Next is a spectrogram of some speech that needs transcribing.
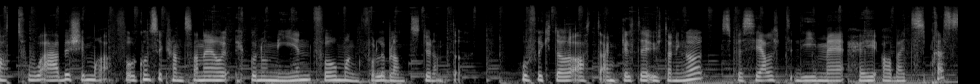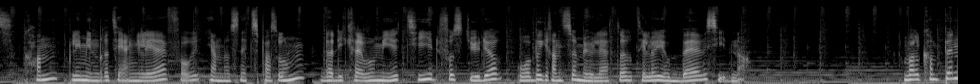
at hun er bekymra for konsekvensene og økonomien for mangfoldet blant studenter. Hun frykter at enkelte utdanninger, spesielt de med høy arbeidspress, kan bli mindre tilgjengelige for gjennomsnittspersonen, da de krever mye tid for studier og begrenser muligheter til å jobbe ved siden av. Valgkampen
